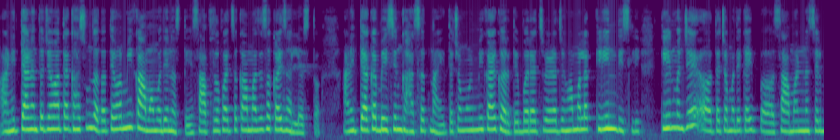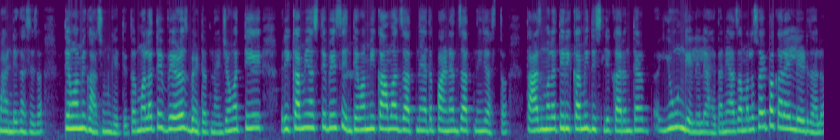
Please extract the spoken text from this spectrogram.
आणि त्यानंतर जेव्हा त्या घासून जातात तेव्हा मी कामामध्ये नसते. साफसफाईचं काम माझं सकाळी झाले असतं. आणि त्या काय बेसिन घासत नाही. त्याच्यामुळे मी काय करते? बऱ्याच वेळा जेव्हा मला क्लीन दिसली क्लीन म्हणजे त्याच्यामध्ये काही सामान नसेल भांडे घासायचं तेव्हा मी घासून घेते. तर मला ते वेळच भेटत नाही. जेव्हा ती रिकामी असते बेसिन तेव्हा मी कामात जात नाही. आता पाण्यात जात नाही जास्त. तर आज मला ती रिकामी दिसली कारण त्या येऊन गेलेल्या आहेत आणि आज आम्हाला स्वयंपाक करायला लेट झालं.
